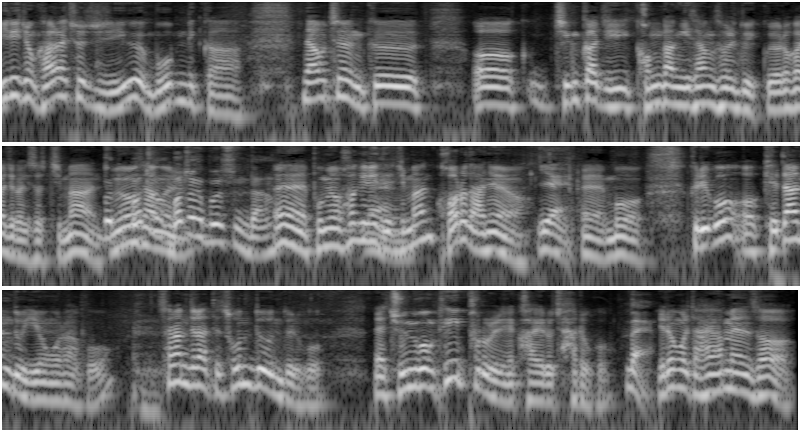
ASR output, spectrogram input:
미리 좀 가르쳐 주지. 이거 뭡니까? 근데 아무튼 그, 어, 지금까지 건강 이상설도 있고 여러 가지가 있었지만 뭐, 동영상을. 멀쩡해 보였습니다. 네, 보면 확인이 네. 되지만 걸어 다녀요. 예. 네, 뭐, 그리고 어, 계단도 이용을 하고 사람들한테 손도 흔들고 네, 준공 테이프를 가위로 자르고 네. 이런 걸 다 하면서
